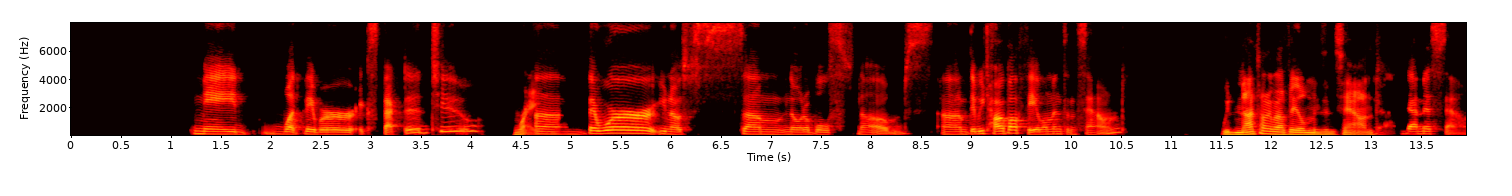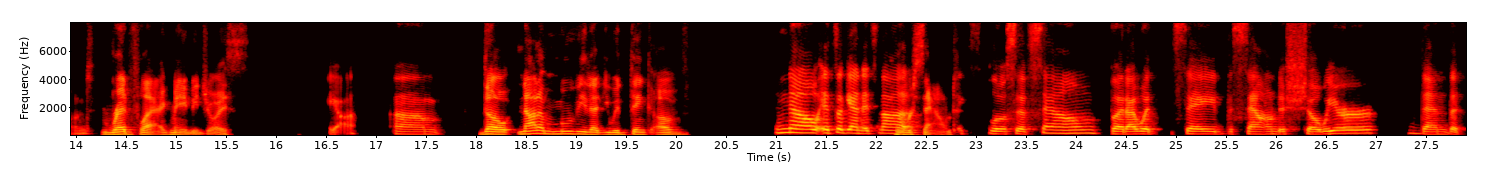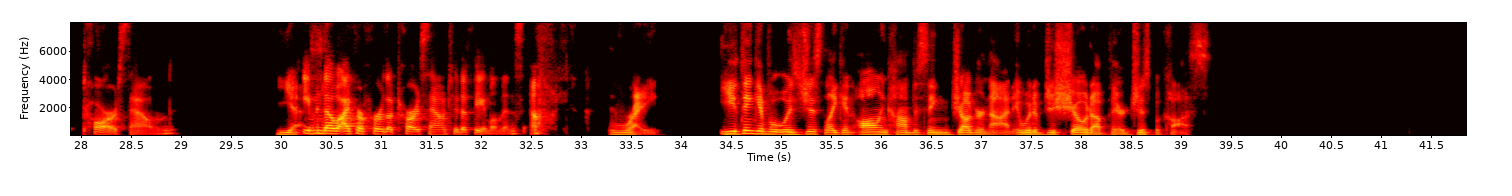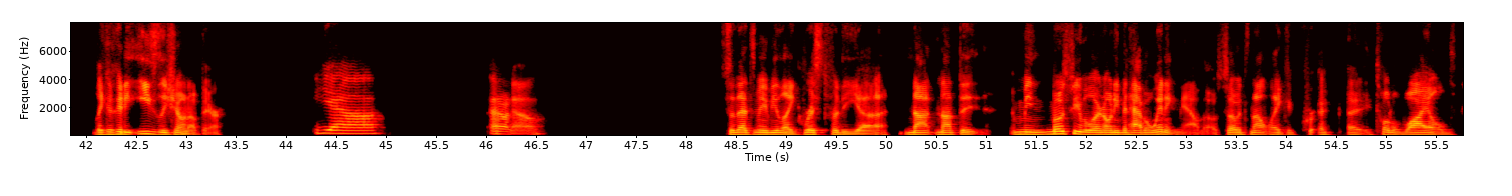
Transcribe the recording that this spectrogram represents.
made what they were expected to. Right. Um, there were, you know, some notable snubs. Um, did we talk about Fabelmans and Sound? we did not talk about Fabelmans and sound. That missed Sound. Red flag, maybe Joyce. Yeah. Um, though not a movie that you would think of no, it's again, it's not sound. explosive sound, but I would say the sound is showier than the tar sound. Yes. Even though I prefer the tar sound to the Fabelman sound. Right. You think if it was just like an all encompassing juggernaut, it would have just showed up there just because. Like it could have easily shown up there. yeah. I don't know. So that's maybe like grist for the uh not not the I mean most people are, don't even have a winning now though. So it's not like a a, a total wild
